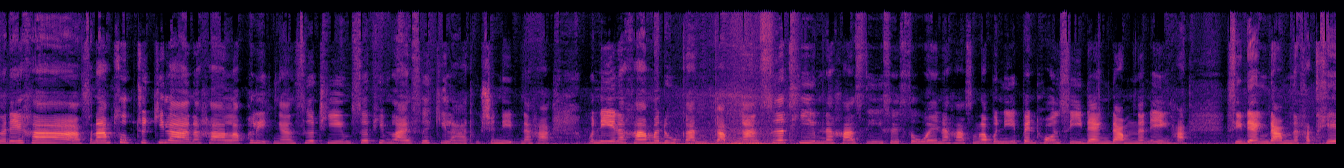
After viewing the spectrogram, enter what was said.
สวัสดีค่ะ สนามสุบชุดกีฬานะคะ รับผลิตงานเสื้อทีม เสื้อพิมพ์ลายเสื้อกีฬาทุกชนิดนะคะ วันนี้นะคะมาดูกันกับงานเสื้อทีมนะคะ สีสวยๆนะคะสำหรับวันนี้เป็นโทนสีแดงดำนั่นเองค่ะ สีแดงดำนะคะ เท่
